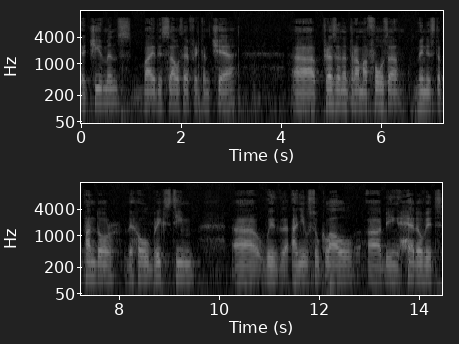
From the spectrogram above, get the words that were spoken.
achievements by the South African chair. Uh, President Ramaphosa, Minister Pandor, the whole BRICS team, uh, with Anil Sooklal uh, being head of it,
